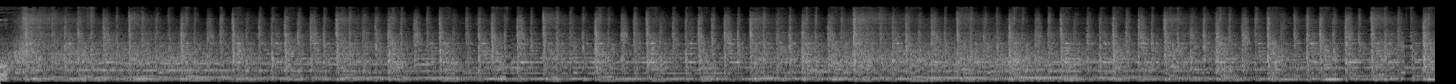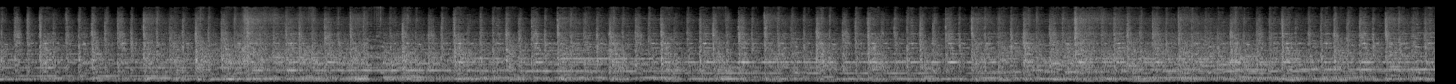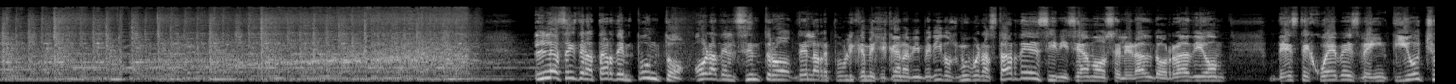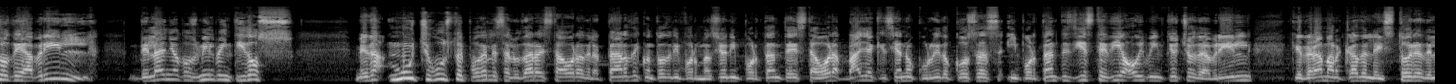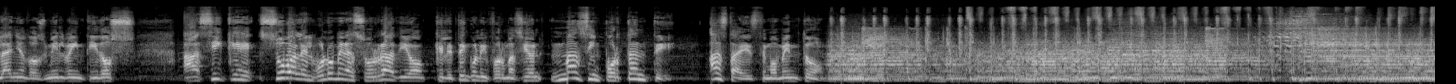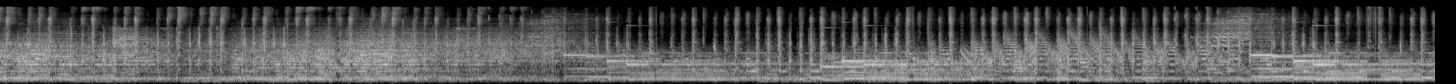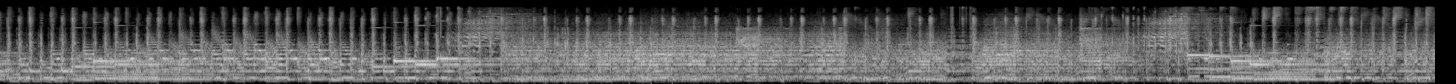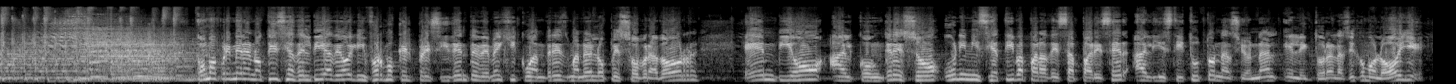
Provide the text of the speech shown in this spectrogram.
Tarde en punto, hora del centro de la República Mexicana. Bienvenidos, muy buenas tardes. Iniciamos el Heraldo Radio de este jueves 28 de abril del año 2022. Me da mucho gusto el poderle saludar a esta hora de la tarde con toda la información importante a esta hora. Vaya que se han ocurrido cosas importantes y este día, hoy 28 de abril, quedará marcado en la historia del año 2022. Así que súbale el volumen a su radio, que le tengo la información más importante hasta este momento. Del día de hoy, le informo que el presidente de México, Andrés Manuel López Obrador, envió al Congreso una iniciativa para desaparecer al Instituto Nacional Electoral, así como lo oye.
